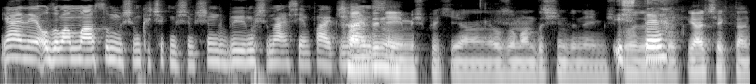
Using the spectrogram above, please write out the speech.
Yani o zaman masummuşum, küçükmüşüm. Şimdi büyümüşüm, her şeyin farkındaymışım. Kendi neymiş peki yani o zaman da şimdi neymiş? İşte. Böyle gerçekten.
